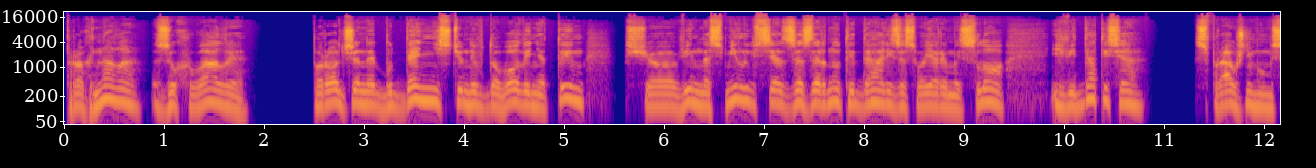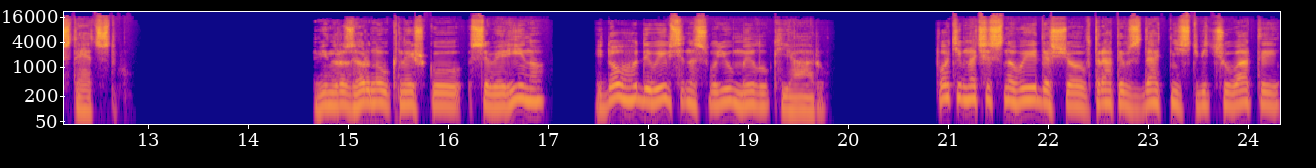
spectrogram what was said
прогнала зухвале, породжене буденністю невдоволення тим, що він насмілився зазирнути далі за своє ремесло і віддатися справжньому мистецтву. Він розгорнув книжку Северіно і довго дивився на свою милу к'яру. Потім, наче сновида, що втратив здатність відчувати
